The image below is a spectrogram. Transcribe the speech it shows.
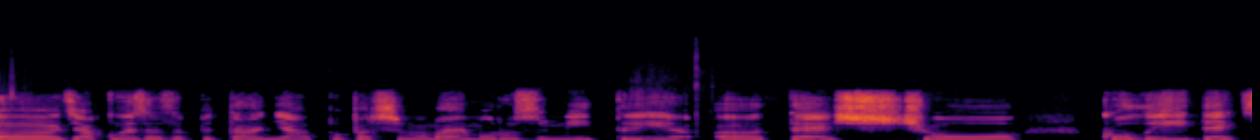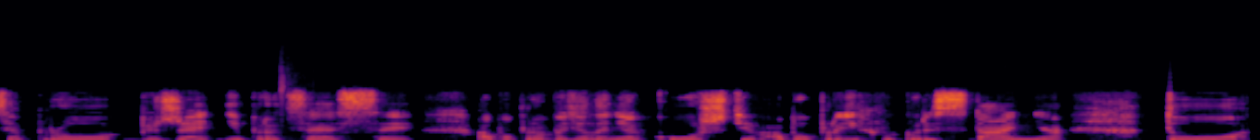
Е, Дякую за запитання. По-перше, ми маємо розуміти е, те, що коли йдеться про бюджетні процеси або про виділення коштів, або про їх використання, то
